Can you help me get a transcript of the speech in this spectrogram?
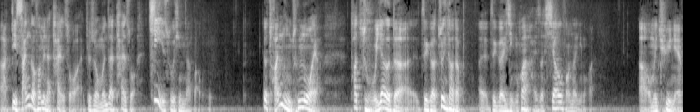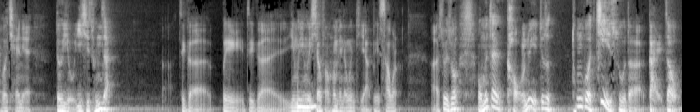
啊，第三个方面的探索啊，就是我们在探索技术性的保护。这传统村落呀，它主要的这个最大的呃这个隐患还是消防的隐患。啊，我们去年和前年都有一些村寨，啊，这个被这个因为因为消防方面的问题啊被烧了，啊，所以说我们在考虑就是通过技术的改造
